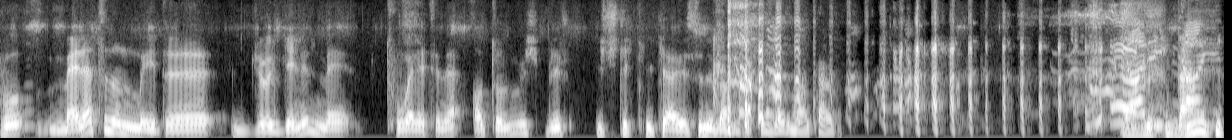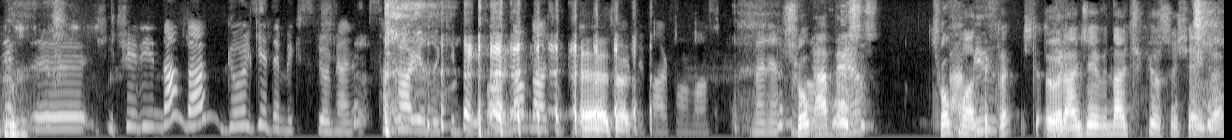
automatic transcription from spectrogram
Bu Manhattan'ın mıydı, gölgenin mi tuvaletine atılmış bir içlik hikayesini ben hatırlıyorum Ankara'da. Yani Ben- hikayenin e, içeriğinden ben gölge demek istiyorum. Yani Sakarya'daki bir bardan daha çok Evet, evet. bir performans. Çok- Ya ben Çok Ben mantıklı. İşte öğrenci evinden çıkıyorsun şeyle,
